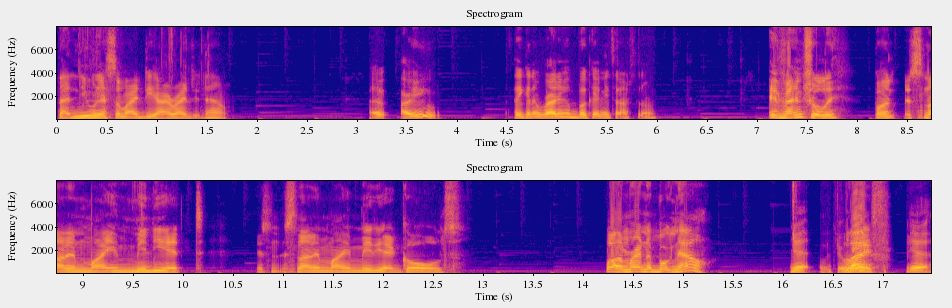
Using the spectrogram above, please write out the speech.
that newness of idea. I write it down. Uh, Are you thinking of writing a book anytime soon? Eventually, but it's not in my immediate. It's it's not in my immediate goals. Well, I'm writing a book now. Yeah, with your. Life. Yeah,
